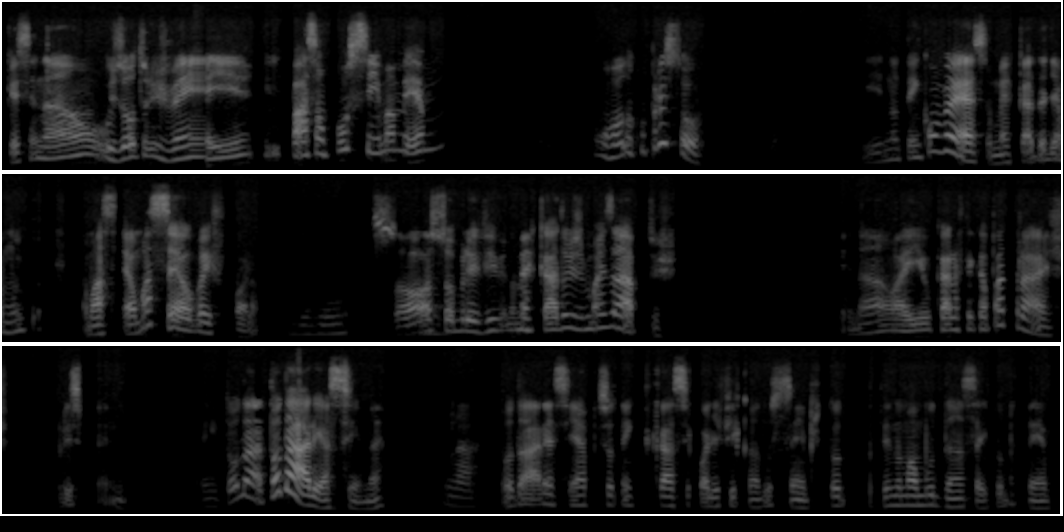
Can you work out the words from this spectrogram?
Porque senão os outros vêm aí e passam por cima mesmo um rolo compressor. E não tem conversa. O mercado é muito. É uma, é uma selva aí fora. Uhum. Só sobrevive no mercado os mais aptos. Senão aí o cara fica para trás. Em toda, toda área é assim, né? Não. Toda área assim, a pessoa tem que ficar se qualificando sempre. Todo, tá tendo uma mudança aí todo tempo.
